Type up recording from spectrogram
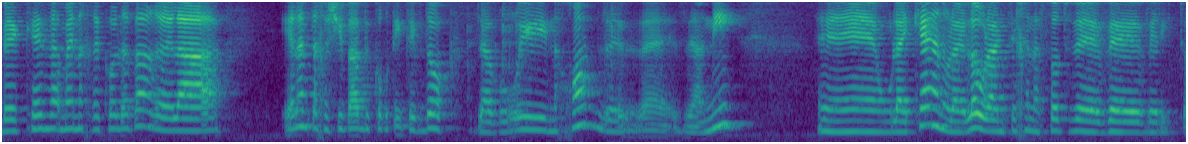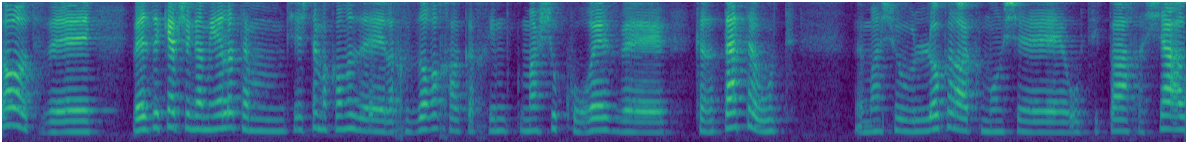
בכן ואמן אחרי כל דבר, אלא יהיה להם את החשיבה הביקורתית לבדוק, זה עבורי נכון, זה, זה, זה אני. אה, אולי כן, אולי לא, אולי אני צריך לנסות ולטעות, ואיזה כיף שגם יהיה לו, את שיש את המקום הזה לחזור אחר כך אם משהו קורה וקרתה טעות, ומשהו לא קרה כמו שהוא ציפה, חשב,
